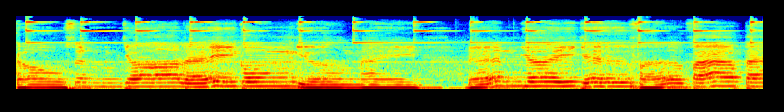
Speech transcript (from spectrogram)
Cầu xin cho lễ cung dường này. Đến với chư Phật pháp tăng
